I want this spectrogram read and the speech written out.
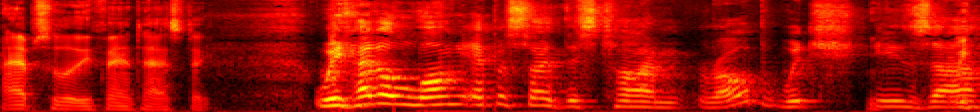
Absolutely fantastic. We've had a long episode this time, Rob, which is uh,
